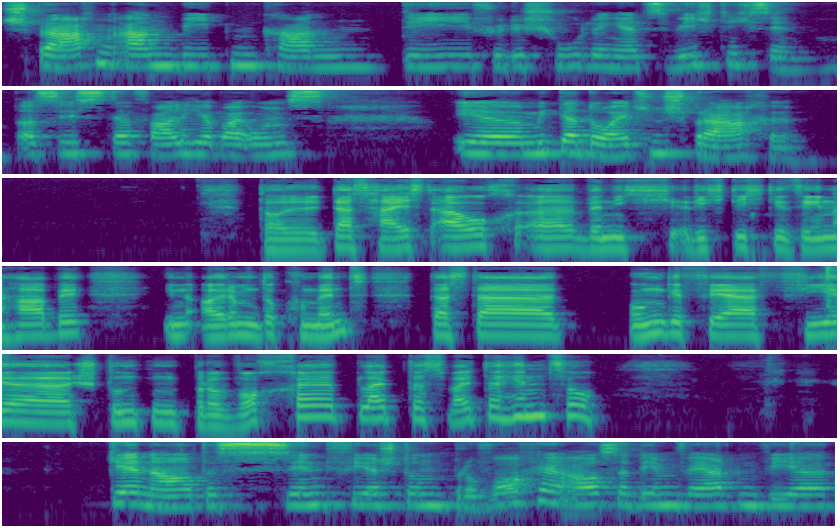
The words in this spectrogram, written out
Sprachen anbieten kann, die für die Schule jetzt wichtig sind. Das ist der Fall hier bei uns äh, mit der deutschen Sprache. Toll. Das heißt auch, äh, wenn ich richtig gesehen habe, in eurem Dokument, dass da ungefähr vier Stunden pro Woche bleibt das weiterhin so? Genau, das sind vier Stunden pro Woche. Außerdem werden wir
